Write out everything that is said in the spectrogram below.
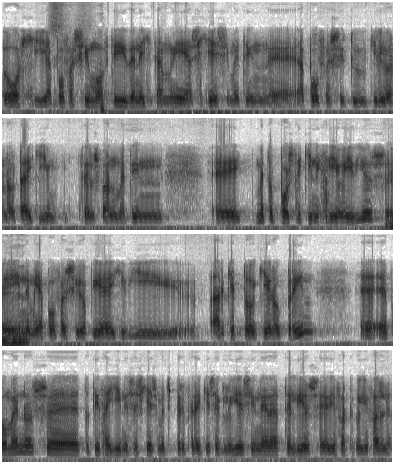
όχι, η απόφασή μου αυτή δεν έχει καμία σχέση με την ε, απόφαση του κυρίου Αρναουτάκη τέλος πάντων με, την, ε, με το πώς θα κινηθεί ο ίδιος ναι. είναι μια απόφαση η οποία έχει βγει αρκετό καιρό πριν ε, επομένως ε, το τι θα γίνει σε σχέση με τις περιφερειακές εκλογές είναι ένα τελείως ε, διαφορετικό κεφάλαιο.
